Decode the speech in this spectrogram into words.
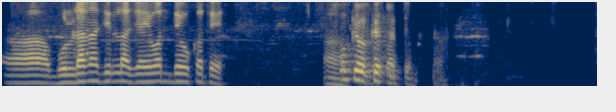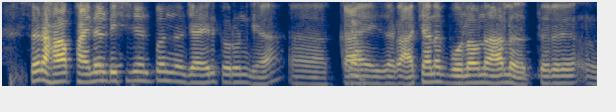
अं, बुलढाणा जिल्हा जयवंत देवकते हा. Okay okay sir. हा फायनल डिसिजन पण जाहीर करून घ्या. अं, काय जर अचानक बोलावणं आलं तर अं,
